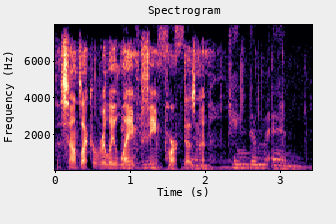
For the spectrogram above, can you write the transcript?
That sounds like a really lame theme park, doesn't it? Kingdom End.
